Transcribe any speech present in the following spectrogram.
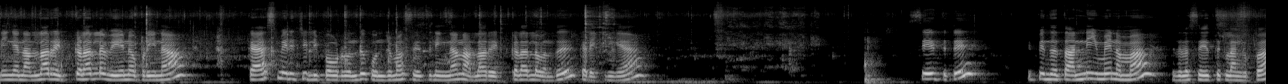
நீங்கள் நல்லா ரெட் கலரில் வேணும் அப்படின்னா காஷ்மீரி சில்லி பவுடர் வந்து கொஞ்சமாக சேர்த்துனிங்கன்னா நல்லா ரெட் கலரில் வந்து கிடைக்குங்க. சேர்த்துட்டு இப்போ இந்த தண்ணியுமே நம்ம இதில் சேர்த்துக்கலாங்க இப்போ.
